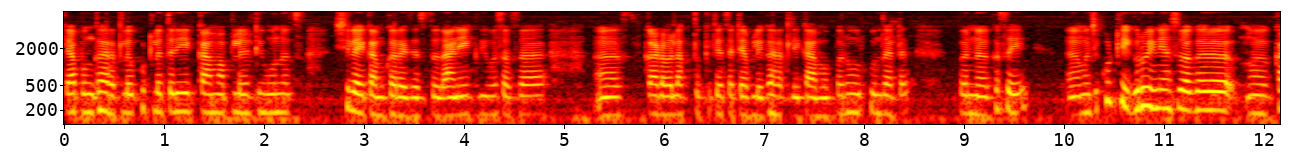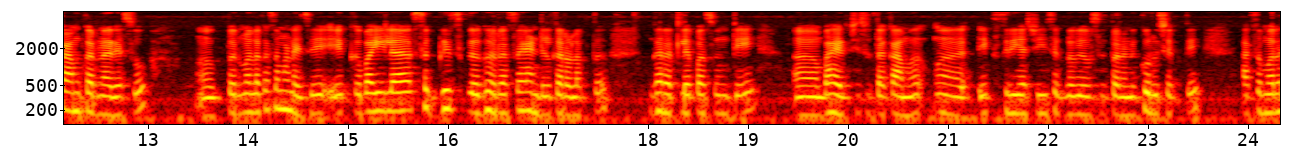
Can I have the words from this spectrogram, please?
की आपण घरातलं कुठलं तरी एक काम आपल्याला ठेवूनच शिलाई काम करायचं असतं. आणि एक दिवस असा काढावा लागतो की त्यासाठी आपली घरातली कामं पण उरकून जातात. पण कसं आहे म्हणजे कुठली गृहिणी असो अगर काम करणारी असो पण मला कसं म्हणायचं आहे एक बाईला सगळीच घर असं हँडल करावं लागतं. घरातल्यापासून ते बाहेरची सुद्धा कामं एक स्त्री अशी सगळं व्यवस्थितपणाने करू शकते. असं मला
